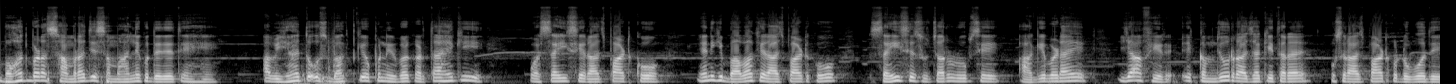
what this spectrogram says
बहुत बड़ा साम्राज्य संभालने को दे देते हैं। अब यह तो उस भक्त के ऊपर निर्भर करता है कि वह सही से राजपाट को यानी कि बाबा के राजपाट को सही से सुचारू रूप से आगे बढ़ाए या फिर एक कमज़ोर राजा की तरह उस राजपाट को डुबो दे।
